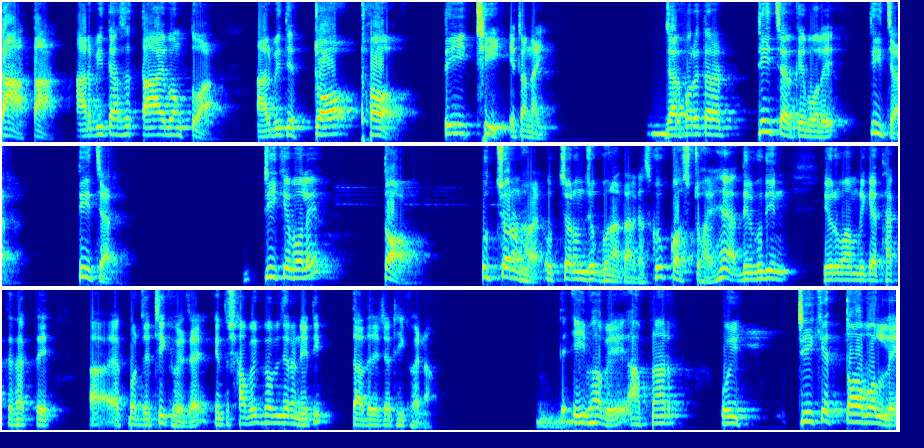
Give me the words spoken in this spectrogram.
তা তা। আরবিতে আছে তা এবং তোয়া আরবিতে ট, ঠ, টি ঠি এটা নাই। যার ফলে তারা টিচারকে বলে টিচার টিচার টি কে বলে ত। উচ্চারণ হয়, উচ্চারণযোগ্য না তার কাছে, খুব কষ্ট হয়। হ্যাঁ দীর্ঘদিন ইউরোপ, আমেরিকায় থাকতে থাকতে এক পর্যায়ে ঠিক হয়ে যায়, কিন্তু স্বাভাবিকভাবে যারা নেটিভ তাদের এটা ঠিক হয় না। এইভাবে আপনার ওই টিকে ত বললে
